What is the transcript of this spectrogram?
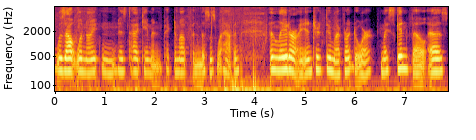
was out one night and his dad came and picked him up, and this is what happened. And later I entered through my front door. My skin fell as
